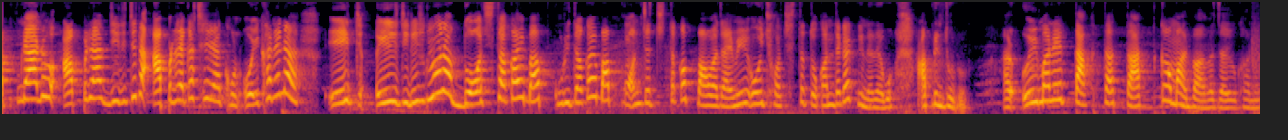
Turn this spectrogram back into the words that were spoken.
আপনার আপনার জিনিসটা আপনার কাছে রাখুন, ওইখানে না এই এই জিনিসগুলো না দশ টাকায় বা কুড়ি টাকায় বা পঞ্চাশ টাকা পাওয়া যায়। আমি ওই ছ দোকান থেকে কিনে নেব। আপনি ধরুন, আর ওই মানে টাকটা টাটকা মাল পাওয়া যায় ওখানে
